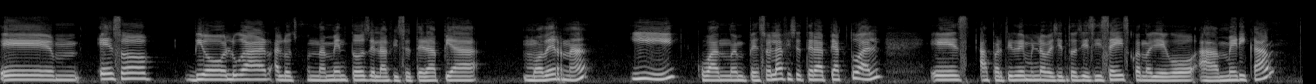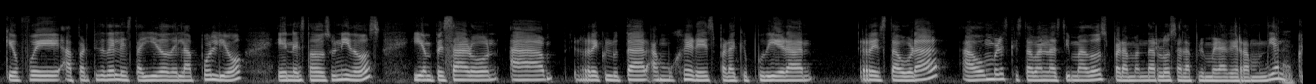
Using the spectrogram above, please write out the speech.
Eh, eso dio lugar a los fundamentos de la fisioterapia moderna y cuando empezó la fisioterapia actual es a partir de 1916 cuando llegó a América que fue a partir del estallido de la polio en Estados Unidos y empezaron a reclutar a mujeres para que pudieran restaurar a hombres que estaban lastimados para mandarlos a la Primera Guerra Mundial. Ok,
